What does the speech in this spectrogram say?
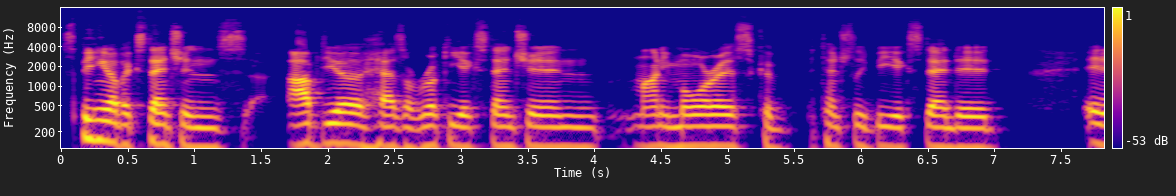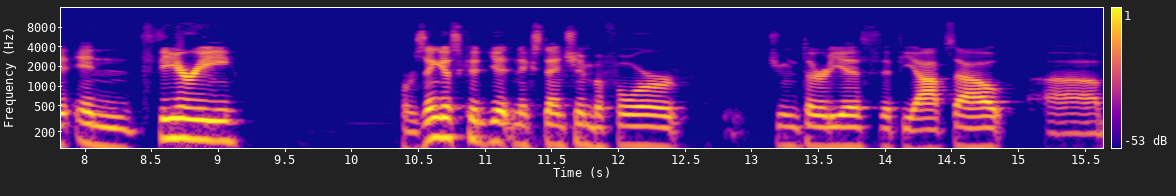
Speaking of extensions, Avdija has a rookie extension. Monte Morris could potentially be extended. In, in theory, Porzingis could get an extension before June 30th if he opts out. Um,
